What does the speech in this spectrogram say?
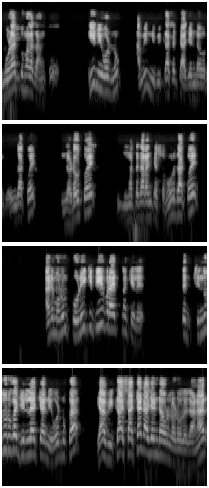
मुळात तुम्हाला सांगतो ही निवडणूक आम्ही विकासाच्या अजेंडावर घेऊन जातोय लढवतोय मतदारांच्या समोर जातोय आणि म्हणून कोणी कितीही प्रयत्न केले ते सिंधुदुर्ग जिल्ह्याच्या निवडणुका या विकासाच्याच अजेंड्यावर लढवलं जाणार.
